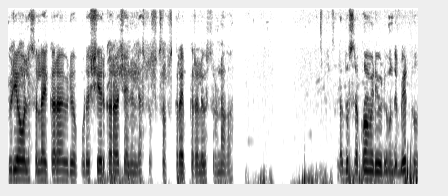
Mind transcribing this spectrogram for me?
व्हिडिओ आवडला लाईक करा व्हिडिओ पुढे शेअर करा चॅनलला सबस्क्राईब करायला विसरू नका. चला दुसरा कॉमेडी व्हिडिओमध्ये भेटतो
